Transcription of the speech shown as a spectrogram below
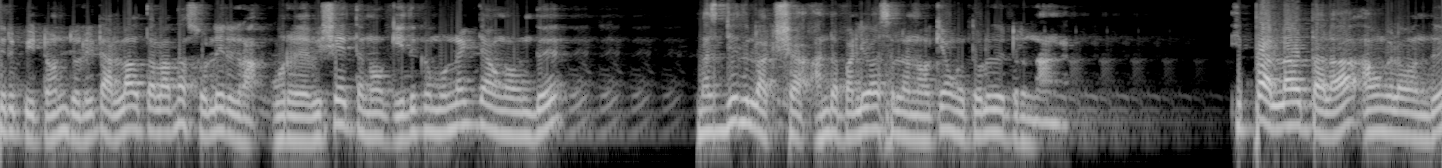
திருப்பிட்டோம்னு சொல்லிட்டு அல்லாஹ் தாலா தான் சொல்லியிருக்கிறான். ஒரு விஷயத்தை நோக்கி இதுக்கு முன்னாடி அவங்க வந்து மஸ்ஜிதுல் அக்ஷா அந்த பள்ளிவாசலை நோக்கி அவங்க தொழுதுட்டு இருந்தாங்க. இப்போ அல்லாஹ் தாலா அவங்கள வந்து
